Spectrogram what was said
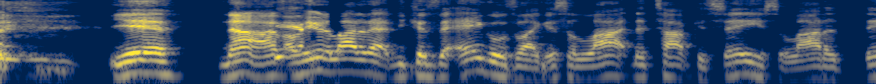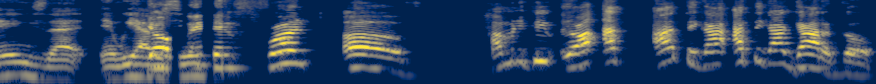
yeah. Nah, yeah. I'm hearing a lot of that because the angles, like, it's a lot the top could say. It's a lot of things that, and we haven't Yo, seen. in front of how many people? I, I, I think I, I think I gotta go.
